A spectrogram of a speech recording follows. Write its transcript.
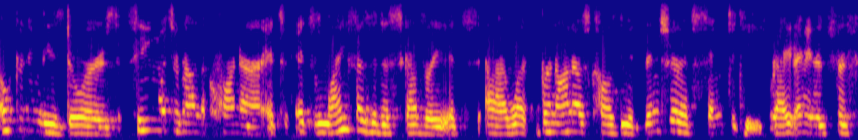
opening these doors, seeing what's around the corner. It's it's life as a discovery. It's uh, what Bernanos calls the adventure of sanctity, right? I mean, it's this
